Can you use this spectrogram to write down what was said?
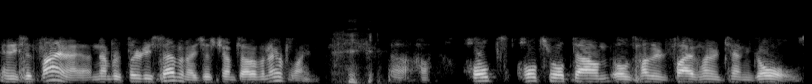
And he said, "Fine. I, number 37. I just jumped out of an airplane." uh, Holtz Holtz wrote down those 105, 110 goals,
